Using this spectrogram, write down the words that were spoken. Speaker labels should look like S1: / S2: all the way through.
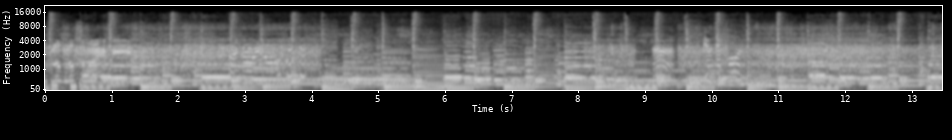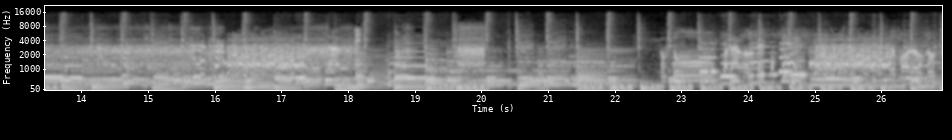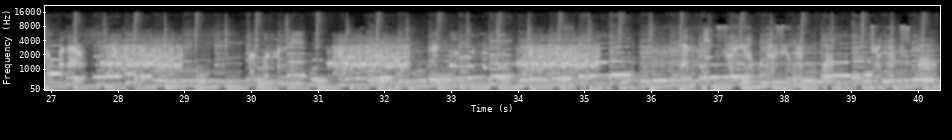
S1: lúc
S2: lúc lúc smile look, look,
S3: look to my happy. Saya menghasilkan uang. Jangan spam.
